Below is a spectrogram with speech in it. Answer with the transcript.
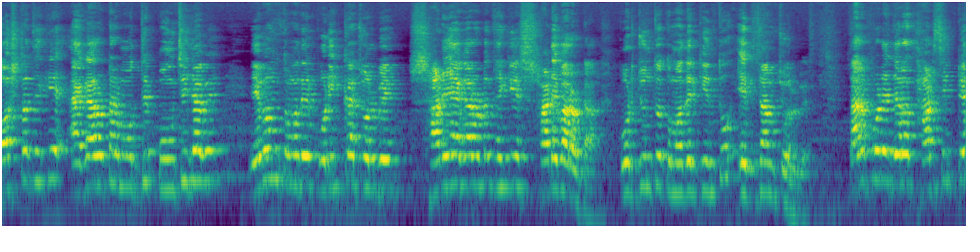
দশটা থেকে এগারোটার মধ্যে পৌঁছে যাবে। এবং তোমাদের পরীক্ষা চলবে সাড়ে এগারোটা থেকে সাড়ে বারোটা পর্যন্ত তোমাদের কিন্তু এক্সাম চলবে। তারপরে যারা থার্ড শিফটে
